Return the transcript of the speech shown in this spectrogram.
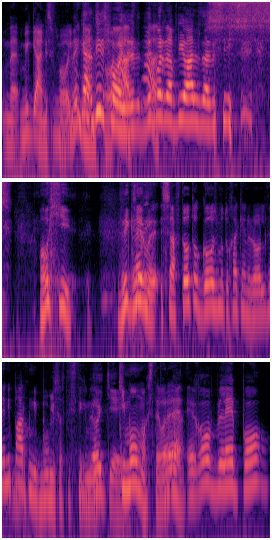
Ναι, μην κάνεις spoil. δεν κάνω τι spoiler. Δεν μπορεί να πει ο άλλος να δει. Όχι. Δεν ξέρουμε. Σε αυτό τον κόσμο του hack and roll δεν υπάρχουν οι Bulls αυτή τη στιγμή. Οκ. Κοιμόμαστε, ωραία. Εγώ βλέπω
